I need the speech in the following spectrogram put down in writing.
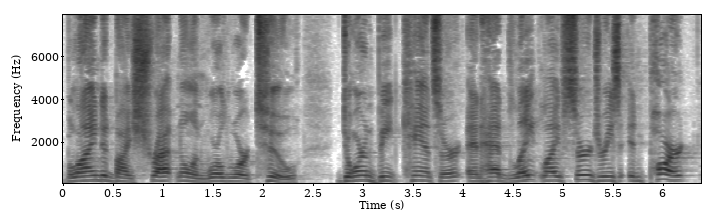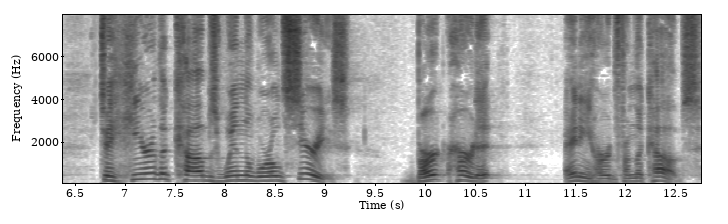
Blinded by shrapnel in World War II, Doran beat cancer and had late life surgeries in part to hear the Cubs win the World Series. Bert heard it, and he heard from the Cubs.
